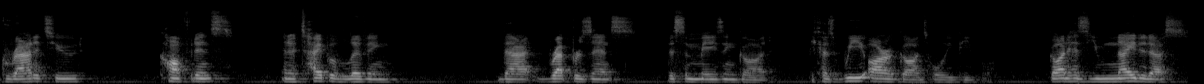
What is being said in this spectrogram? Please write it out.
gratitude, confidence, and a type of living that represents this amazing God because we are God's holy people. God has united us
